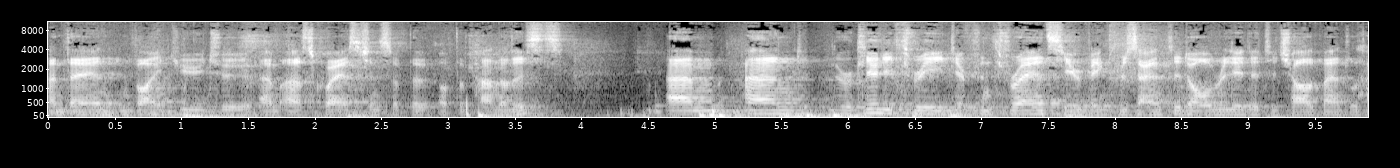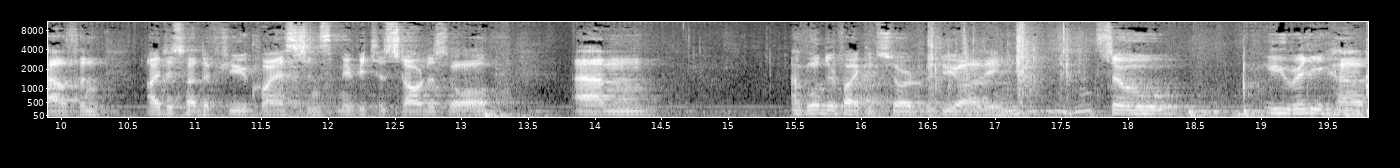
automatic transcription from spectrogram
and then invite you to um, ask questions of the of the panelists. Um, and there are clearly three different threads here being presented, all related to child mental health. And I just had a few questions, maybe to start us off. Um, I wonder if I could start with you, Eileen. Mm-hmm. So, you really have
